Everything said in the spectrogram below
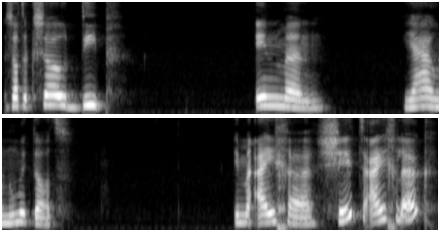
zat ik zo diep in mijn, ja, hoe noem ik dat? In mijn eigen shit eigenlijk.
